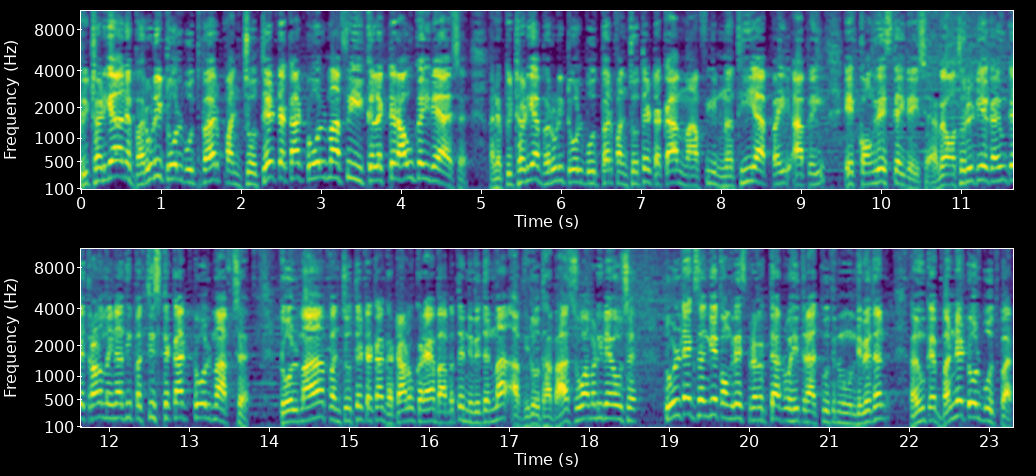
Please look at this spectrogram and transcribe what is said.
પીઠડિયા અને ભરૂડી ટોલ બૂથ પર પંચોતેર ટકા ટોલ માફી કલેક્ટર આવું કહી રહ્યા છે. અને પીઠડિયા ભરૂડી ટોલ બૂથ પર પંચોતેર ટકા માફી નથી આપી આપી એ કોંગ્રેસ કહી રહી છે. હવે ઓથોરિટીએ કહ્યું કે ત્રણ મહિનાથી પચીસ ટકા ટોલ માફ છે. ટોલમાં પંચોતેર ટકા ઘટાડો કરાયા બાબતે નિવેદનમાં આ વિરોધાભાસ જોવા મળી રહ્યો છે. ટોલ ટેક્સ અંગે કોંગ્રેસ પ્રવક્તા રોહિત રાજપૂતનું નિવેદન કહ્યું કે બંને ટોલ બૂથ પર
